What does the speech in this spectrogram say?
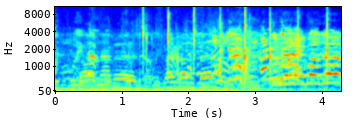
Kick more! Good running, well done!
